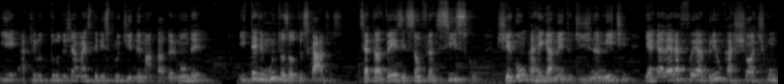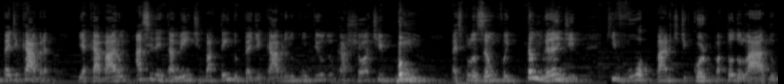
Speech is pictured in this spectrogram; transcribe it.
e aquilo tudo jamais teria explodido e matado o irmão dele. E teve muitos outros casos. Certa vez em São Francisco, chegou um carregamento de dinamite e a galera foi abrir o caixote com um pé de cabra e acabaram acidentalmente batendo o pé de cabra no conteúdo do caixote e BUM! A explosão foi tão grande que voou parte de corpo para todo lado,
